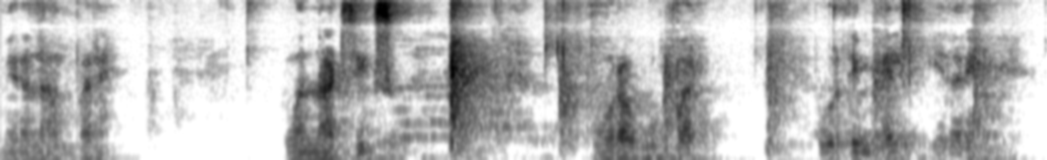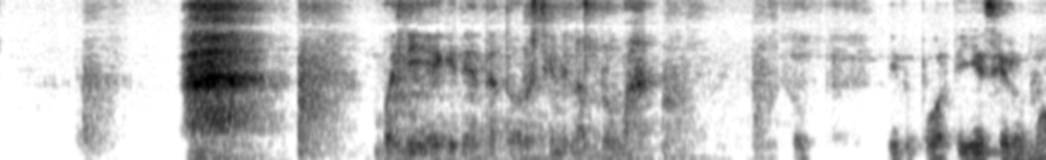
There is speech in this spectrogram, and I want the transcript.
ಮೇರಾ ನಂಬರ್ ಒನ್ ನಾಟ್ ಸಿಕ್ಸ್. ಪೂರ ಊಪರ್ ಪೂರ್ತಿ ಮೇಲೆ ಇದ್ದಾರೆ ಬನ್ನಿ, ಹೇಗಿದೆ ಅಂತ ತೋರಿಸ್ತೀನಿ ನಮ್ಮ ರೂಮ. ಇದು ಪೂರ್ತಿ ಎ ಸಿ ರೂಮು.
